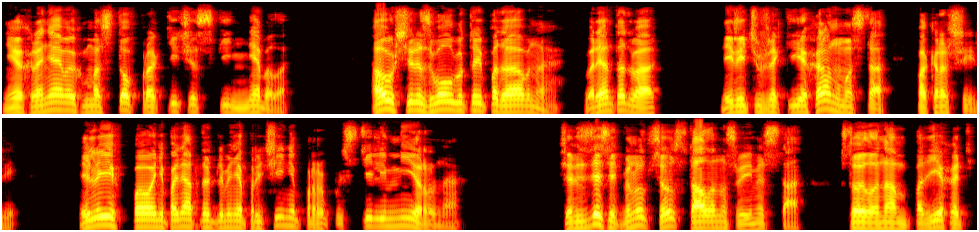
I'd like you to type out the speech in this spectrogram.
неохраняемых мостов практически не было. А уж через Волгу-то и подавно. Варианта два. Или чужаки охрану моста покрошили, или их по непонятной для меня причине пропустили мирно. Через десять минут все стало на свои места. Стоило нам подъехать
